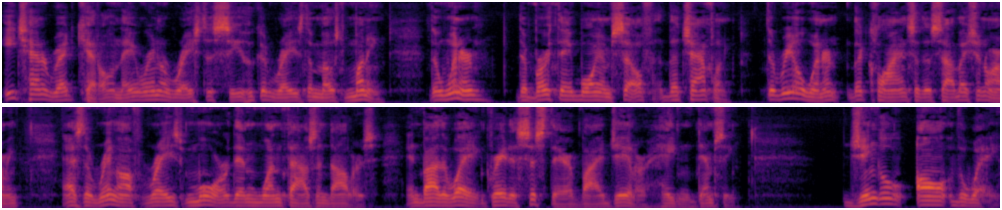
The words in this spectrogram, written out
Each had a red kettle, and they were in a race to see who could raise the most money. The winner the birthday boy himself, the chaplain. The real winner, the clients of the Salvation Army, as the ring off raised more than $1,000. And by the way, great assist there by jailer Hayden Dempsey. Jingle All the Way.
